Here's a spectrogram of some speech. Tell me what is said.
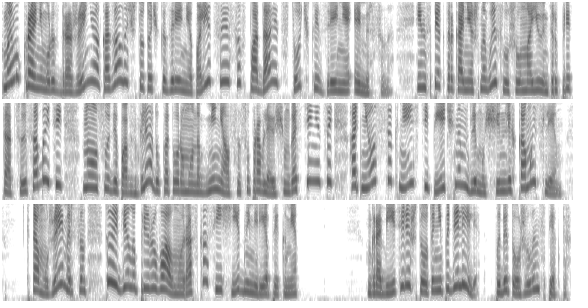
К моему крайнему раздражению оказалось, что точка зрения полиции совпадает с точкой зрения Эмерсона. Инспектор, конечно, выслушал мою интерпретацию событий, но, судя по взгляду, которым он обменялся с управляющим гостиницей, отнесся к ней с типичным для мужчин легкомыслием. К тому же Эмерсон то и дело прерывал мой рассказ ехидными репликами. «Грабители что-то не поделили», — подытожил инспектор.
